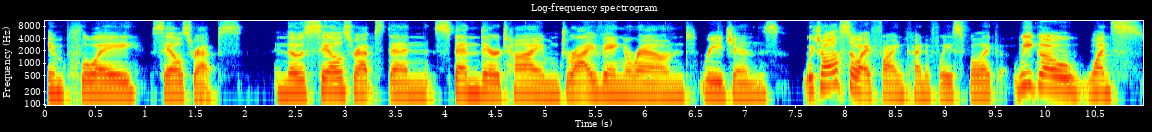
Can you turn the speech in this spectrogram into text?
employ sales reps. And those sales reps then spend their time driving around regions, which also I find kind of wasteful. Like we go once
